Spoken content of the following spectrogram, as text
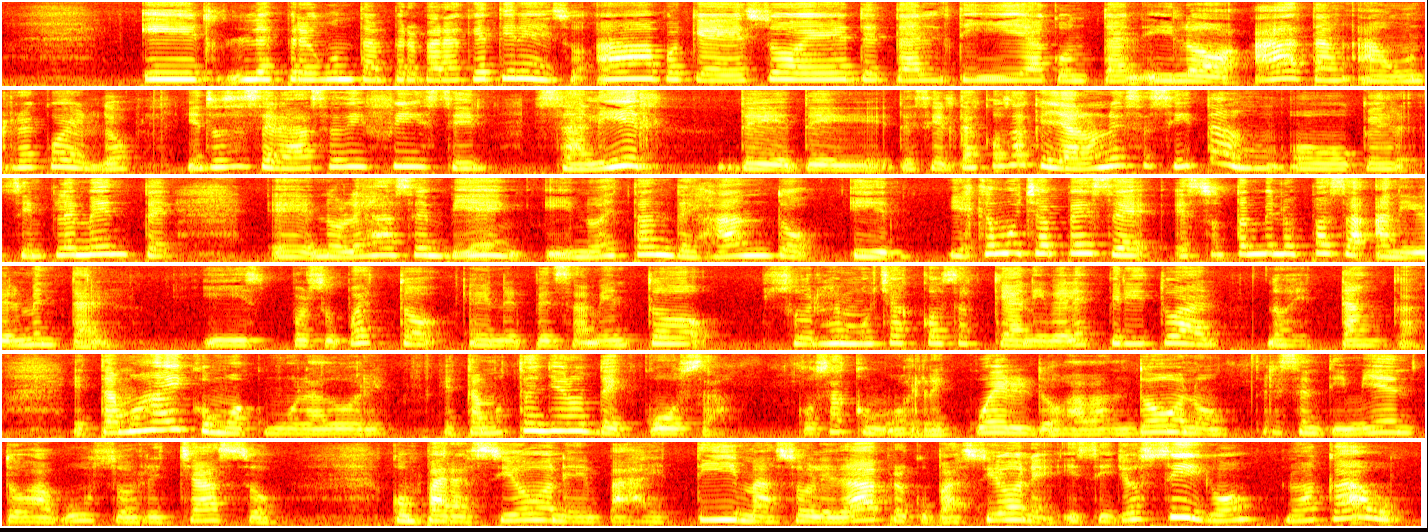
y les preguntan, ¿pero para qué tiene eso? Ah, porque eso es de tal día con tal y lo atan a un recuerdo y entonces se les hace difícil salir de, de, de ciertas cosas que ya no necesitan o que simplemente eh, no les hacen bien y no están dejando ir. Y es que muchas veces eso también nos pasa a nivel mental. Y por supuesto en el pensamiento surgen muchas cosas que a nivel espiritual nos estanca. Estamos ahí como acumuladores. Estamos tan llenos de cosas, cosas como recuerdos, abandono, resentimientos, abusos, rechazo, comparaciones, baja estima, soledad, preocupaciones. Y si yo sigo, no acabo.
